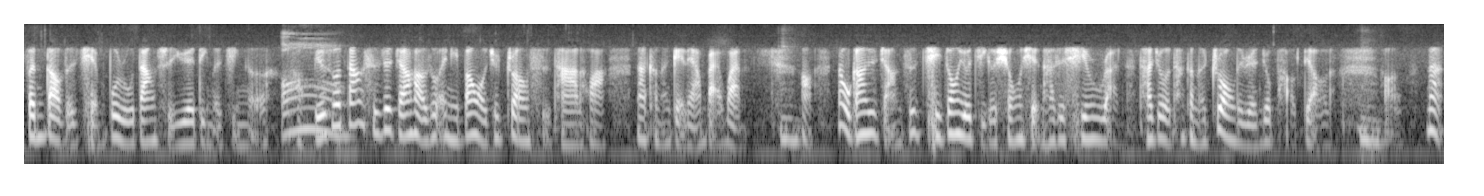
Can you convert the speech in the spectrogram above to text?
分到的钱不如当时约定的金额。哦，比如说当时就讲好说，哎，你帮我去撞死他的话，那可能给两百万。嗯，好，那我刚刚就讲，这其中有几个凶险他是心软，他就他可能撞的人就跑掉了。嗯，好，那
